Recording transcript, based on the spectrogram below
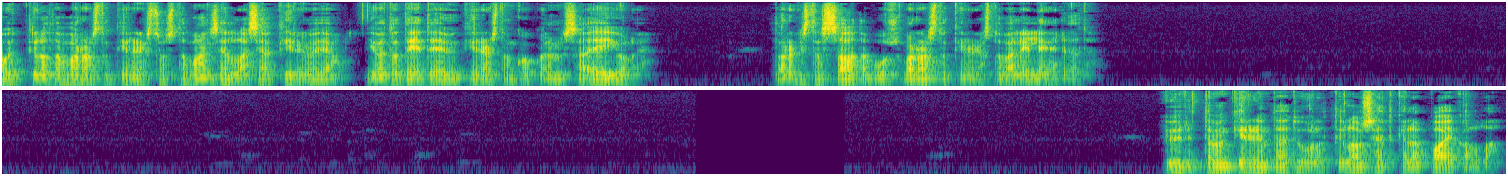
Voit tilata varastokirjastosta vain sellaisia kirjoja, joita TTYn kirjaston kokoelmassa ei ole. Tarkista saatavuus varastokirjastovälilehdeltä. Pyydettävän kirjan täytyy olla tilaushetkellä paikalla.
